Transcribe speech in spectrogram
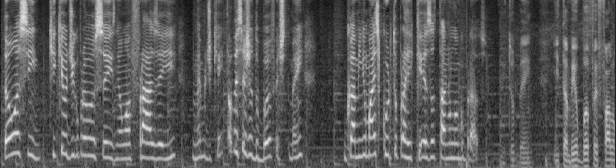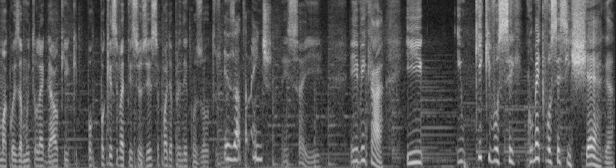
Então, assim, o que, que eu digo pra vocês, né? Uma frase aí, não lembro de quem, talvez seja do Buffett também. O caminho mais curto pra riqueza tá no longo prazo. Muito bem. E também o Buffett fala uma coisa muito legal, que, que por- porque você vai ter seus erros, você pode aprender com os outros. né? Exatamente. É isso aí. E vem cá, e, e o que que você, como é que você se enxerga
